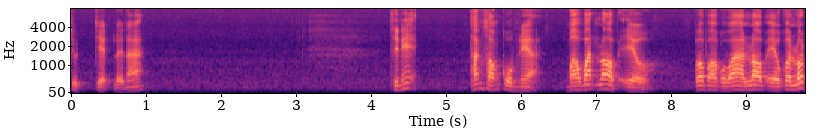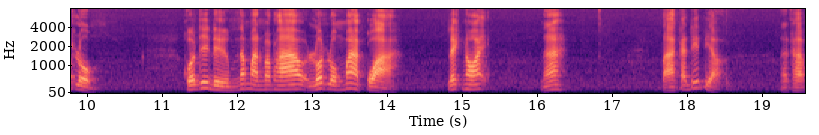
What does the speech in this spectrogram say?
3.7 เลยนะ ทีนี้ทั้งสองกลุ่มเนี่ย มาวัดรอบเอว ก็ปรากฏว่ารอบเอวก็ลดลง คนที่ดื่มน้ำมันมะพร้าวลดลงมากกว่าเล็กน้อยนะ ต่างกันนิดเดียวนะครับ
